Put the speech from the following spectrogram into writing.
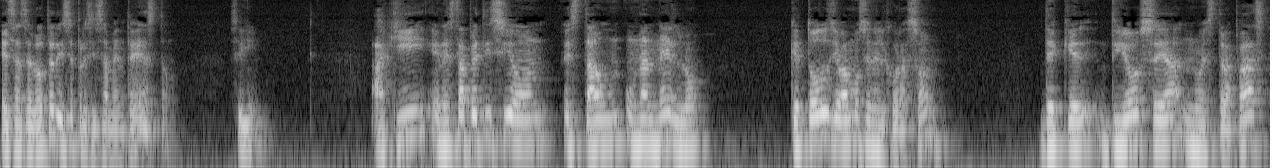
el sacerdote dice precisamente esto. ¿Sí? Aquí, en esta petición, está un, un anhelo que todos llevamos en el corazón de que Dios sea nuestra paz,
